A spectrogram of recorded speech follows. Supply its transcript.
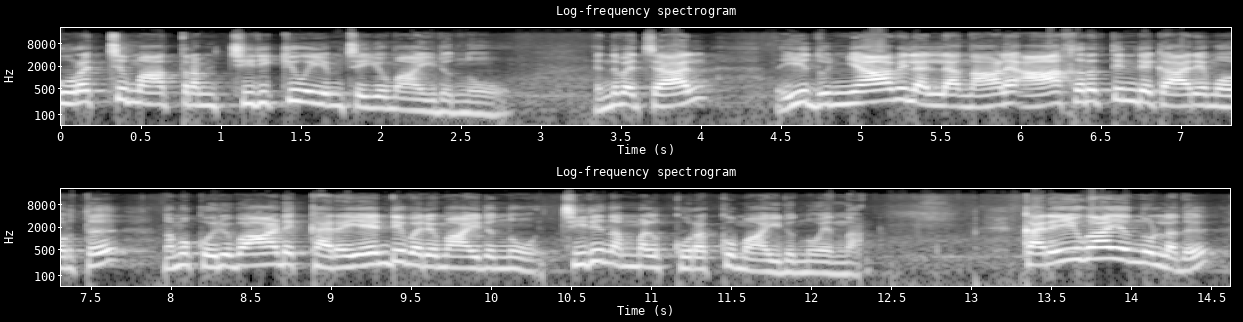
കുറച്ച് മാത്രം ചിരിക്കുകയും ചെയ്യുമായിരുന്നു. എന്ന് വെച്ചാൽ ഈ ദുന്യാവിലല്ല നാളെ ആഹ്റത്തിന്റെ കാര്യമോർത്ത് നമുക്കൊരുപാട് കരയേണ്ടി വരുമായിരുന്നു ചിരി നമ്മൾ കുറക്കുമായിരുന്നു എന്നാണ്. കരയുക എന്നുള്ളത്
